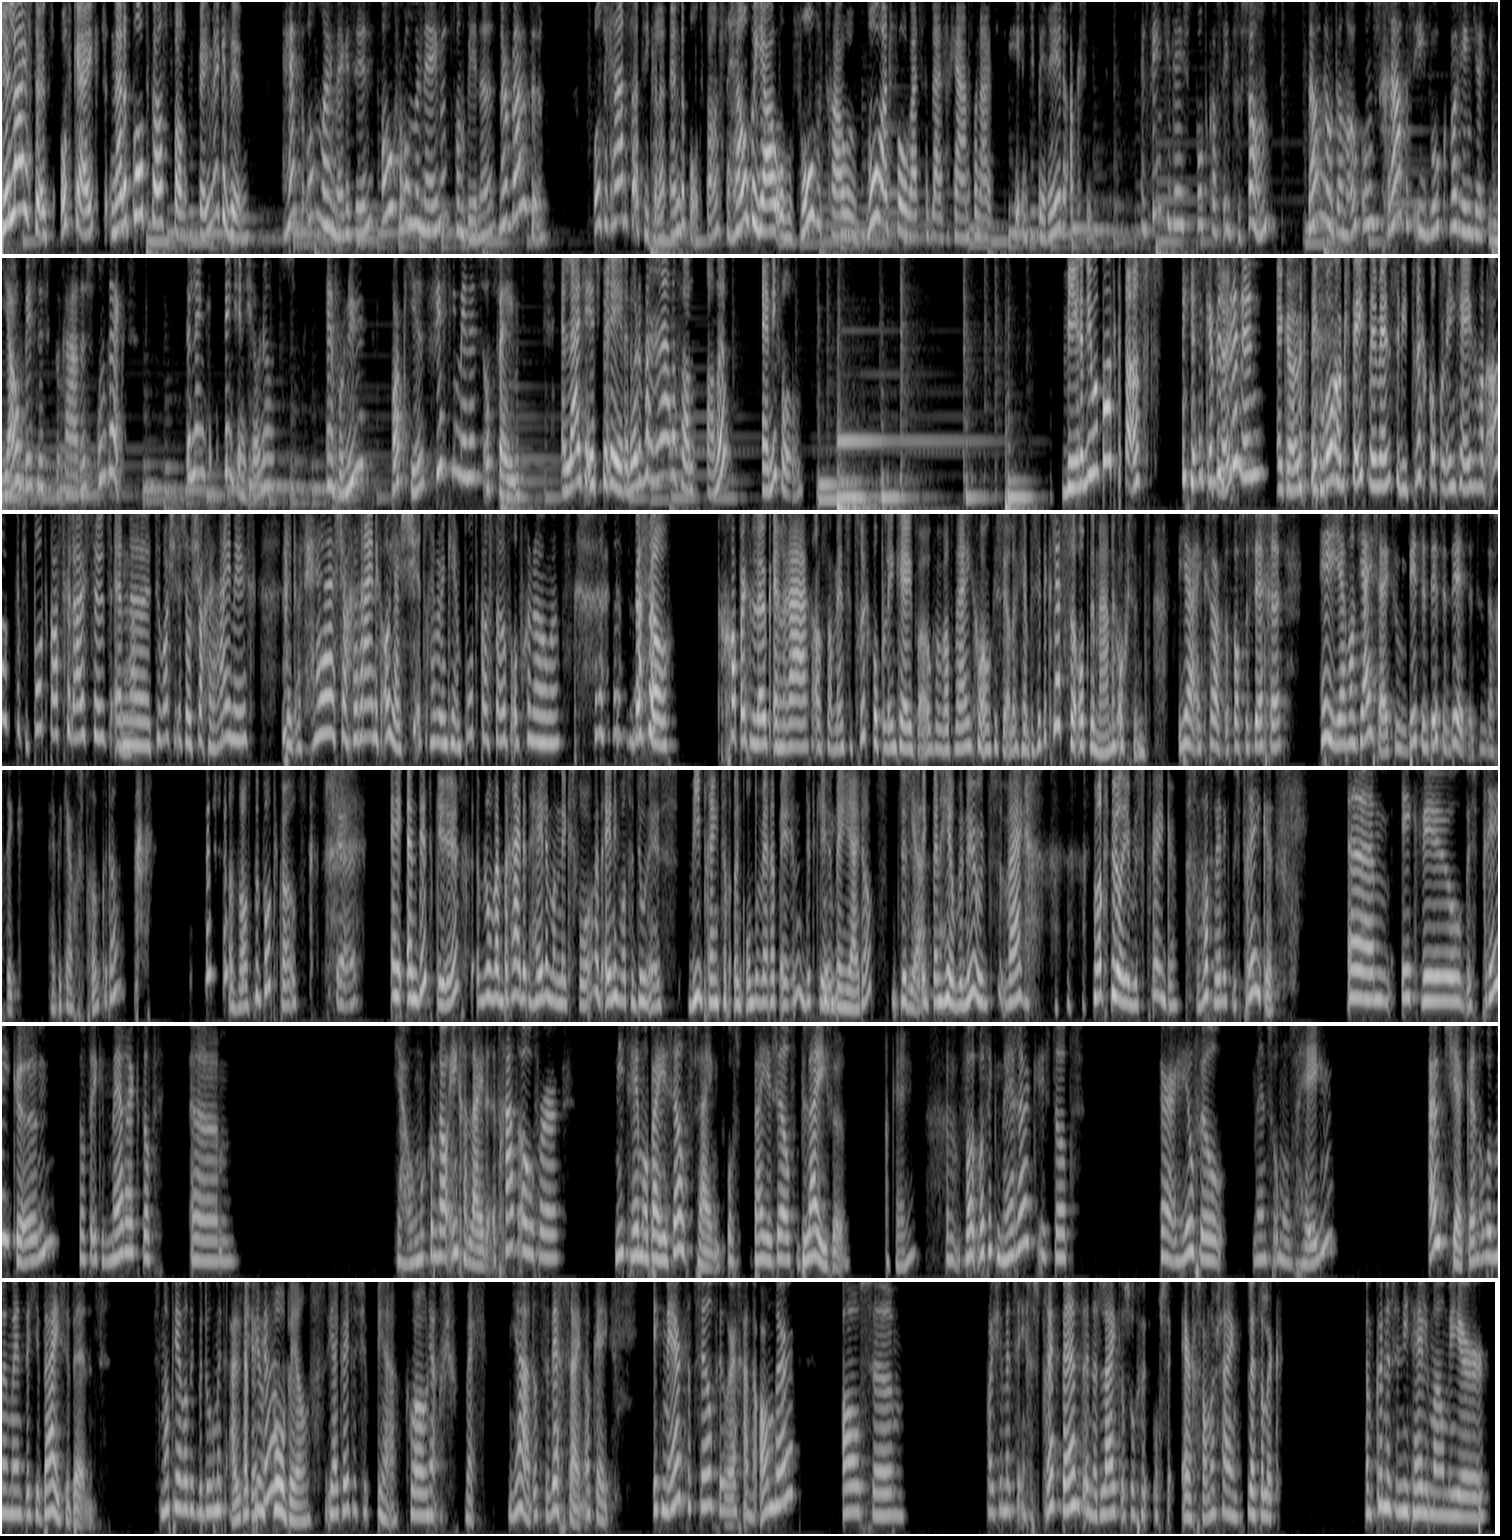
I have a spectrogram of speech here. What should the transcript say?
Je luistert of kijkt naar de podcast van V Magazine. Het online magazine over ondernemen van binnen naar buiten. Onze gratis artikelen en de podcast helpen jou om vol vertrouwen voluit voorwaarts te blijven gaan vanuit geïnspireerde actie. En vind je deze podcast interessant? Download dan ook ons gratis e-book waarin je jouw business blokkades ontdekt. De link vind je in de show notes. En voor nu pak je 15 Minutes of Fame. En laat je inspireren door de verhalen van Anne en Yvonne. Weer een nieuwe podcast. ik heb er zin in. Ik ook. Ik hoor ook steeds meer mensen die terugkoppeling geven van... oh, ik heb je podcast geluisterd en Ja. eh, toen was je dus zo chagrijnig. En ik dacht, hè, chagrijnig? Oh ja, shit, daar hebben we een keer een podcast over opgenomen. het is best wel grappig, leuk en raar... als dan mensen terugkoppeling geven over wat wij gewoon gezellig hebben zitten kletsen op de maandagochtend. Ja, exact. Of als ze zeggen, hey, ja, want jij zei toen dit en dit en dit. En toen dacht ik, heb ik jou gesproken dan? Dat was de podcast. Ja. Hey, en dit keer, ik bedoel, wij bereiden helemaal niks voor. Het enige wat we doen is, wie brengt er een onderwerp in? Dit keer Mhm. ben jij dat. Dus Ja. ik ben heel benieuwd. Waar... wat wil je bespreken? Wat wil ik bespreken? Ehm, ik wil bespreken dat ik merk dat. ehm, ja, hoe moet ik hem nou in gaan leiden? Het gaat over niet helemaal bij jezelf zijn of bij jezelf blijven. Oké. Eh, Wat, wat ik merk is dat er heel veel mensen om ons heen uitchecken op het moment dat je bij ze bent. Snap jij wat ik bedoel met Heb uitchecken? je een voorbeeld? Ja, ik weet dat je... Ja, gewoon Ja. weg. Ja, dat ze weg zijn. Oké. Ik merk dat zelf heel erg aan de ander. Als, ehm, als je met ze in gesprek bent en het lijkt alsof of ze ergens anders zijn, letterlijk. Dan kunnen ze niet helemaal meer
